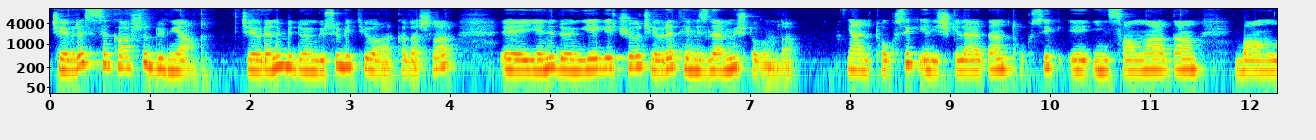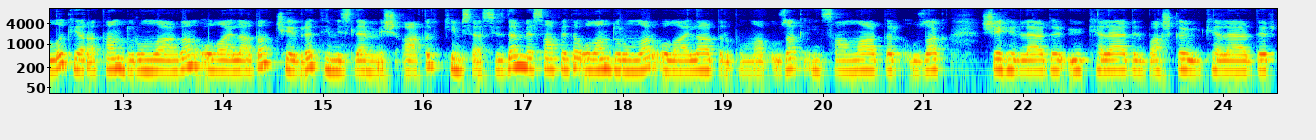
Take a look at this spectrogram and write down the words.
Çevre size karşı dünya. Çevrenin bir döngüsü bitiyor arkadaşlar. E, yeni döngüye geçiyor. Çevre temizlenmiş durumda. Yani toksik ilişkilerden, toksik e, insanlardan, bağımlılık yaratan durumlardan, olaylardan çevre temizlenmiş. Artık kimse sizden mesafede olan durumlar, olaylardır bunlar. Uzak insanlardır, uzak şehirlerdir, ülkelerdir, başka ülkelerdir,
